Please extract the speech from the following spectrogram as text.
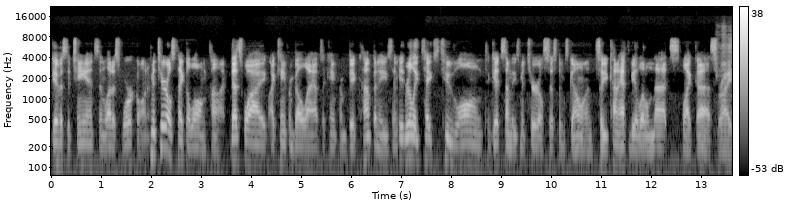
Give us a chance and let us work on it. Materials take a long time. That's why I came came from Bell Labs, I came from big companies, and it really takes too long to get some of these material systems going. So you kind of have to be a little nuts like us, right?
